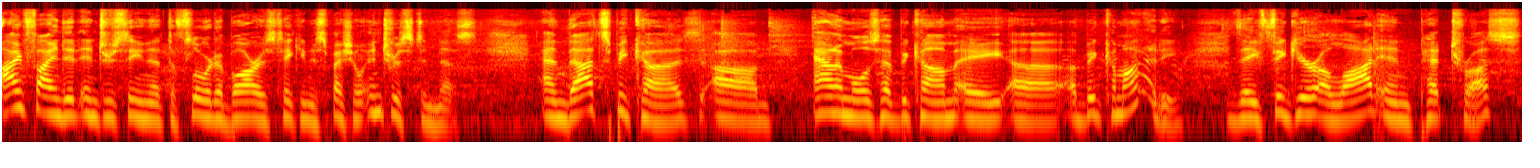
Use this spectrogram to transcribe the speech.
I find it interesting that the Florida Bar is taking a special interest in this. And that's because um, animals have become a, uh, a big commodity. They figure a lot in pet trusts.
